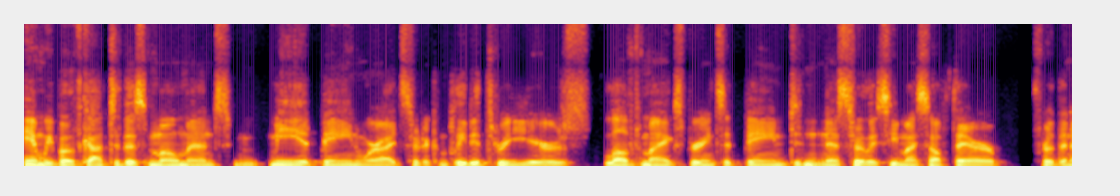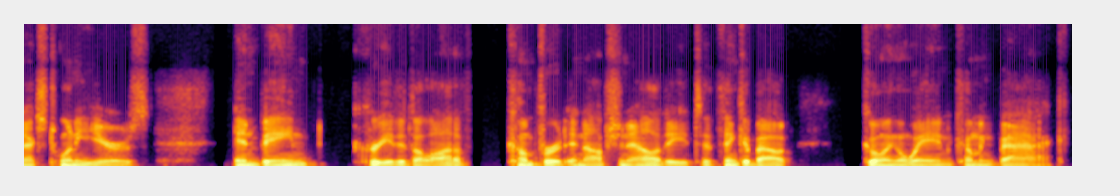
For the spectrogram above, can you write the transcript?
And we both got to this moment, me at Bain, where I'd sort of completed three years, loved my experience at Bain, didn't necessarily see myself there for the next 20 years. And Bain created a lot of comfort and optionality to think about going away and coming back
